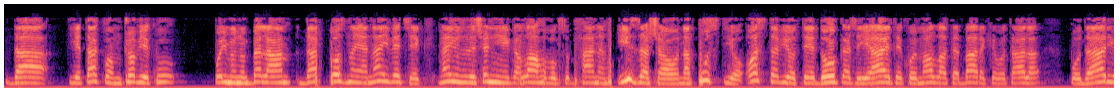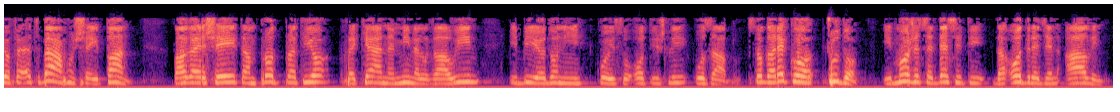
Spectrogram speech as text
da je takvom čovjeku po imenu Belam da poznaja najvećeg, najuzvešenijeg Allahovog subhanahu izašao, napustio, ostavio te dokaze i ajete kojima Allah te bareke wa ta'ala podario fe etbahu šeitan pa ga je šeitan protpratio fe kane minel gawin i bio od onih koji su otišli u zablu. Stoga rekao čudo i može se desiti da određen alim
